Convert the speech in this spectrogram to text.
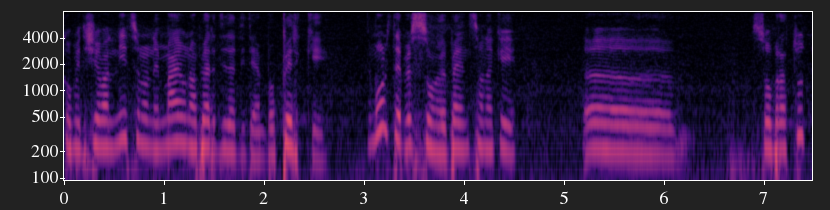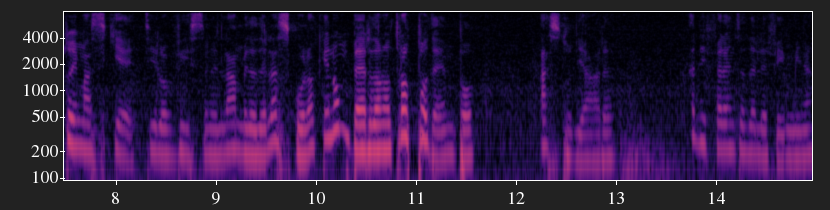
come dicevo all'inizio, non è mai una perdita di tempo. Perché? Molte persone pensano che, eh, soprattutto i maschietti, l'ho visto nell'ambito della scuola, che non perdano troppo tempo a studiare. a differenza delle femmine.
